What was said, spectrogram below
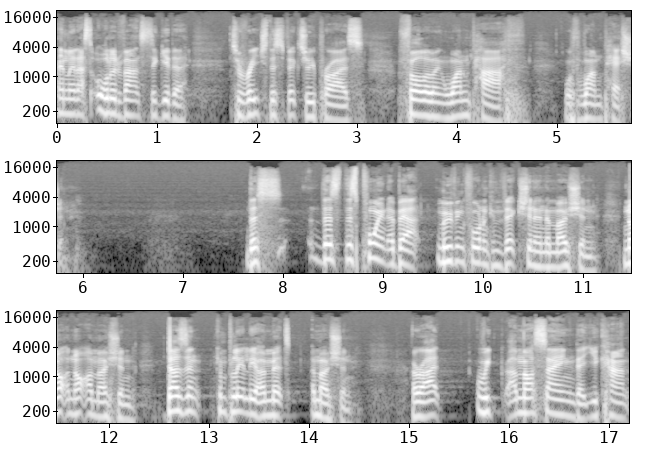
And let us all advance together to reach this victory prize, following one path with one passion. This, this, this point about moving forward in conviction and emotion, not, not emotion, doesn't completely omit emotion. All right? We, I'm not saying that you can't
